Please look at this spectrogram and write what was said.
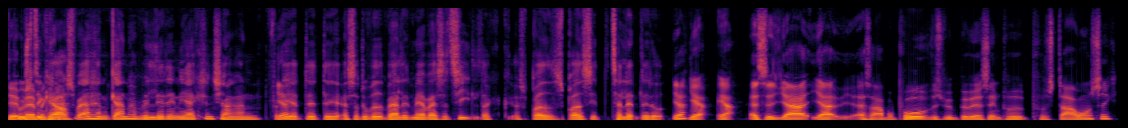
Plus, men det kan også være, at han gerne har vil lidt ind i actiongenren, fordi Ja. ja. at det, det, altså, du ved, være lidt mere versatil, der kan sprede, sprede sit talent lidt ud. Ja, ja. Altså, jeg, jeg, altså apropos, hvis vi bevæger os ind på, på Star Wars, ikke?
